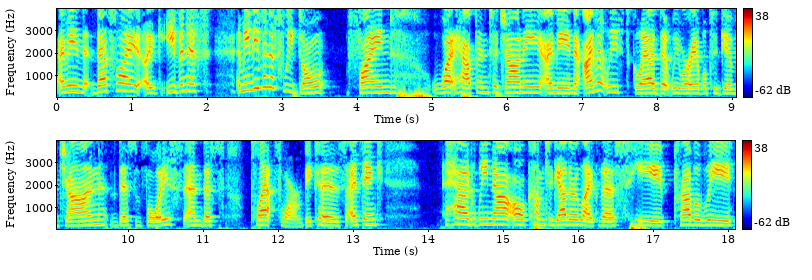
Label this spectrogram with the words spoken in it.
I mean, that's why, like, even if, I mean, even if we don't find what happened to Johnny. I mean, I'm at least glad that we were able to give John this voice and this platform because I think had we not all come together like this, he probably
